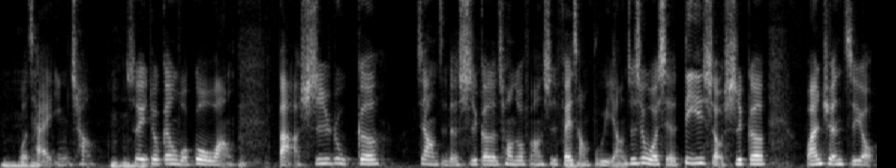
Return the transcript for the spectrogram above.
嗯、我才吟唱、嗯。所以就跟我过往把诗入歌这样子的诗歌的创作方式非常不一样。这、是我写的第一首诗歌，完全只有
